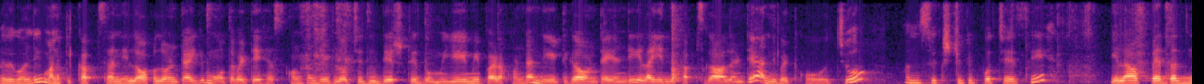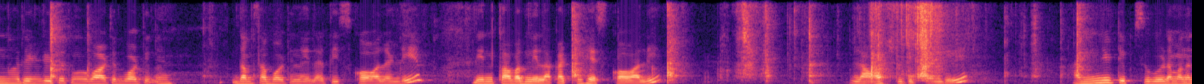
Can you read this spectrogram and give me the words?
ఇదిగోండి మనకి కప్స్ అన్ని లోపల ఉంటాయి మూత పెట్టేసేసుకుంటాం. దీంట్లో వచ్చేది డస్ట్ దుమ్ము ఏమీ పడకుండా నీట్గా ఉంటాయండి. ఇలా ఎన్ని కప్స్ కావాలంటే అన్ని పెట్టుకోవచ్చు. మనం సిక్స్టీ టిప్ వచ్చేసి ఇలా పెద్ద రెండు లీటర్ వాటర్ బాటిల్ థమ్సప్ బాటిల్ని ఇలా తీసుకోవాలండి. దీని కవర్ని ఇలా కట్ చేసేసుకోవాలి. లాస్ట్ టిప్ అండి. అన్ని టిప్స్ కూడా మనం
